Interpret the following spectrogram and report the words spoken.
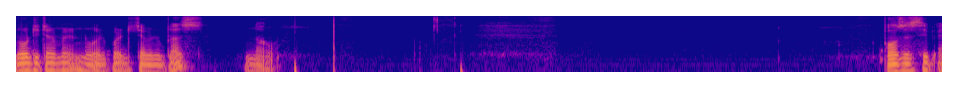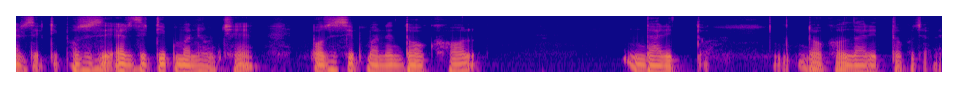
no determiner no এর পর determiner plus noun possessive adjective possessive adjective মানে হচ্ছে পজিটিভ মানে দখল দারিত্ব দখল দারিত্ব বোঝাবে।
